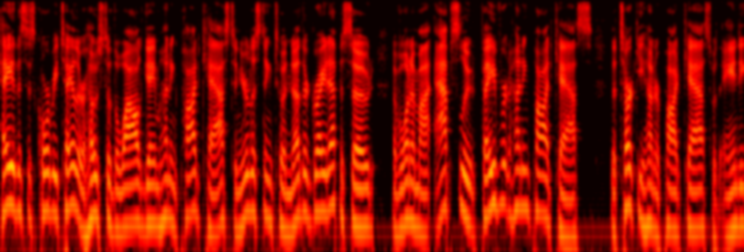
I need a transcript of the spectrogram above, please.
Hey, this is Corby Taylor, host of the Wild Game Hunting Podcast, and you're listening to another great episode of one of my absolute favorite hunting podcasts, the Turkey Hunter Podcast with Andy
